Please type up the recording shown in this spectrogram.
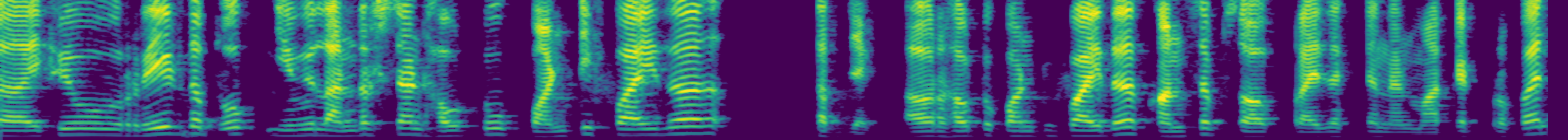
uh, if you read the book, you will understand how to quantify the subject or how to quantify the concepts of price action and market profile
